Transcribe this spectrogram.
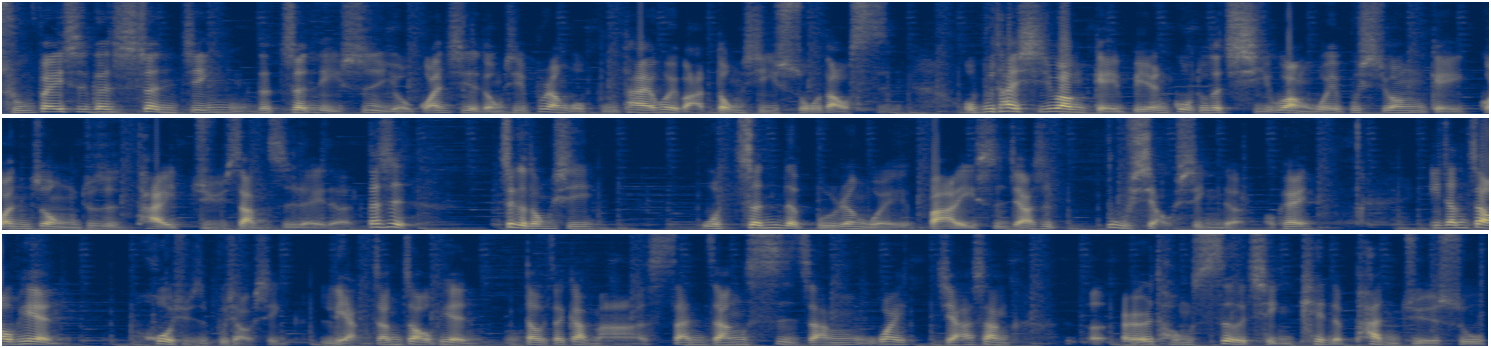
除非是跟圣经的真理是有关系的东西，不然我不太会把东西说到死。我不太希望给别人过多的期望，我也不希望给观众就是太沮丧之类的。但是这个东西，我真的不认为巴黎世家是不小心的。OK，一张照片或许是不小心，两张照片你到底在干嘛？三张、四张，外加上呃儿童色情片的判决书，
